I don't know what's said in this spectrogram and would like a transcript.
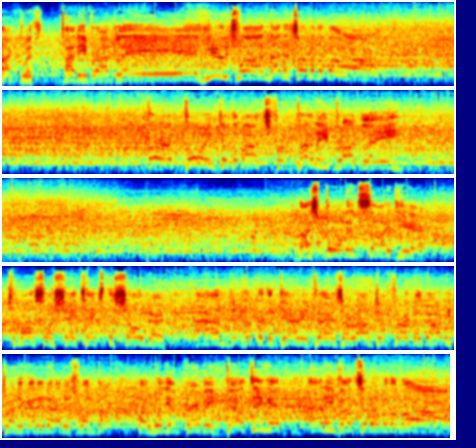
Back with Paddy Bradley. A huge one, and it's over the bar. Third point of the match for Paddy Bradley. Nice ball inside here. Tomas O'Shea takes the shoulder and look at the Derry players around him. Fergal Doherty trying to get it out. It's one back by William Kirby, belting it, and he belts it over the bar.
